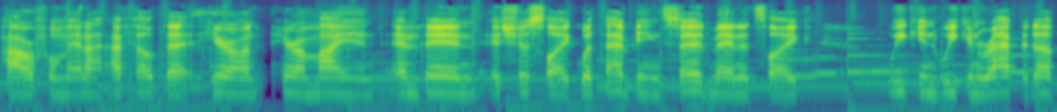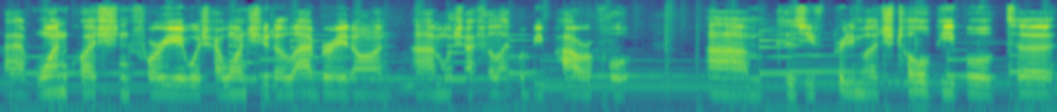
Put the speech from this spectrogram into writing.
powerful, man. I, I felt that here on here on my end. And then it's just like with that being said, man, it's like we can we can wrap it up. I have one question for you, which I want you to elaborate on, um, which I feel like would be powerful, because um, you've pretty much told people to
